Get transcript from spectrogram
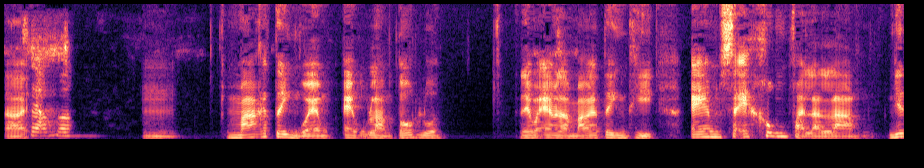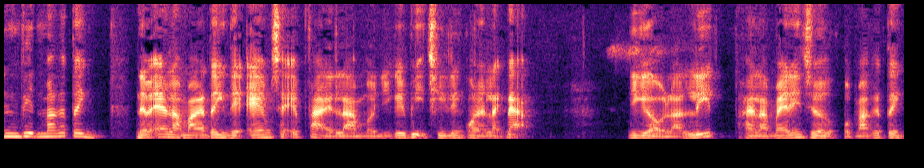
Đấy. Dạ vâng. Ừ. Marketing của em em cũng làm tốt luôn. Nếu mà em làm marketing thì em sẽ không phải là làm nhân viên marketing. Nếu mà em làm marketing thì em sẽ phải làm ở những cái vị trí liên quan đến lãnh đạo. Như kiểu là lead hay là manager của marketing.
